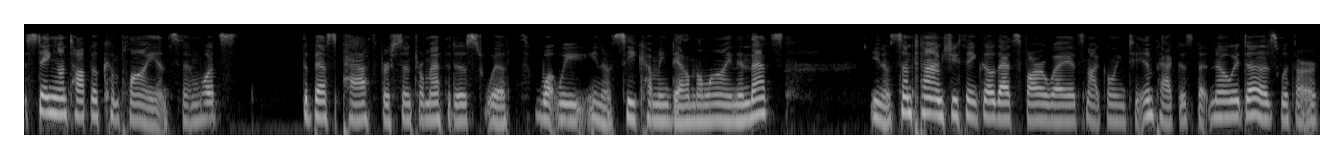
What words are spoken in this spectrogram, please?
staying on top of compliance and what's the best path for Central Methodist with what we, you know, see coming down the line. And that's, you know, sometimes you think, oh, that's far away, it's not going to impact us, but no, it does with our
